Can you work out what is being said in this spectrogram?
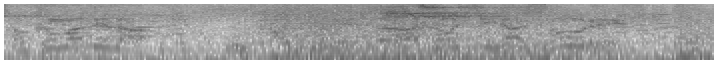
そこまでだ。ラドジラソーレ。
